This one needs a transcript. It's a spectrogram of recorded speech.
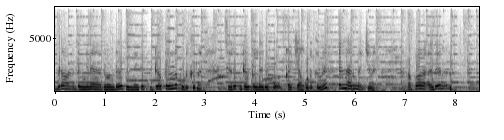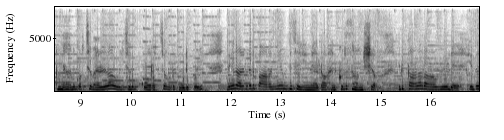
ഇവിടെ വന്നിട്ട് ഇങ്ങനെ ആയതുകൊണ്ട് പിന്നെ ഇത് കുട്ടികൾക്കെല്ലാം കൊടുക്കുന്നത്. ചെറിയ കുട്ടികൾക്കെല്ലാം ഇത് കഴിക്കാൻ കൊടുക്കുന്നത്. എല്ലാവരും കഴിക്കുന്നത്. അപ്പോൾ ഇത് ഞാൻ കുറച്ച് വെള്ളം ഒഴിച്ചത് കുറച്ചങ്ങോട്ട് കൂടിപ്പോയി. നിങ്ങൾ ഓരോരുത്തർ പറഞ്ഞ് എന്ത് ചെയ്യുന്ന കേട്ടോ. എനിക്കൊരു സംശയം. ഇത് കളറാവൂലേ? ഇത്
